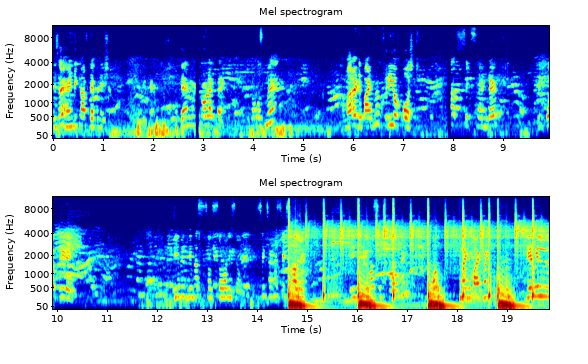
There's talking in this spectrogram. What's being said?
This है हैंडीक्राफ्ट डेफिनेशन ठीक है? देन प्रोडक्ट है तो उसमें हमारा department free of cost six hundred three four three day department they will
